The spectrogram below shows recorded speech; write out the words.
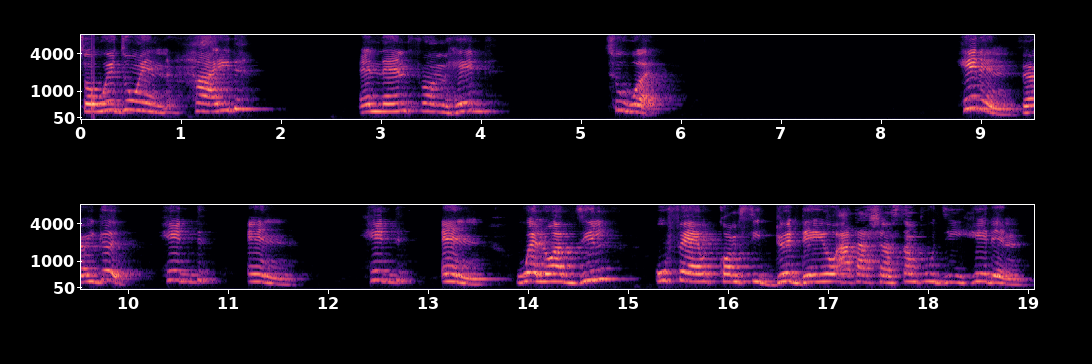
So we're doing hide and then from hid to what? Hidden. Very good. Hid in. Hid in. Well, Abdil, ou fait comme si deux D yo ensemble pour dire hidden.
